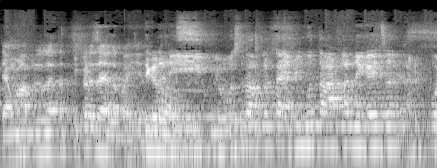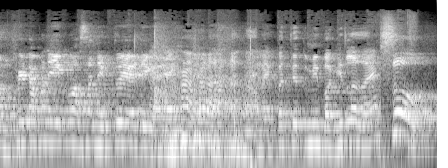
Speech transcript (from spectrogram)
त्यामुळे आपल्याला आता तिकडे जायला पाहिजे. तिकडे आणि व्यवस्थित आपलं टायमिंग होतं आठला निघायचं. आणि परफेक्ट आपण एक वाजता निघतो या ठिकाणी. नैपथ्य तुम्ही बघितलंच आहे. So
